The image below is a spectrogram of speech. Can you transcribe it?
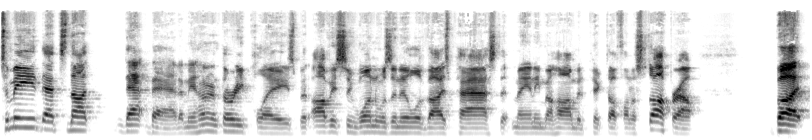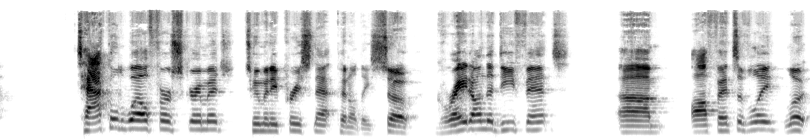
To me, that's not that bad. I mean, 130 plays, but obviously one was an ill-advised pass that Manny Muhammad picked off on a stop route. But tackled well first scrimmage, too many pre-snap penalties. So great on the defense. Um, offensively, look,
